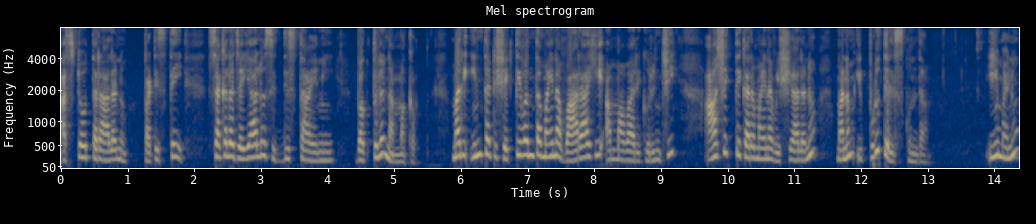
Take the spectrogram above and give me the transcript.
అష్టోత్తరాలను పఠిస్తే సకల జయాలు సిద్ధిస్తాయని భక్తుల నమ్మకం. మరి ఇంతటి శక్తివంతమైన వారాహి అమ్మవారి గురించి ఆసక్తికరమైన విషయాలను మనం ఇప్పుడు తెలుసుకుందాం. ఈమెను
